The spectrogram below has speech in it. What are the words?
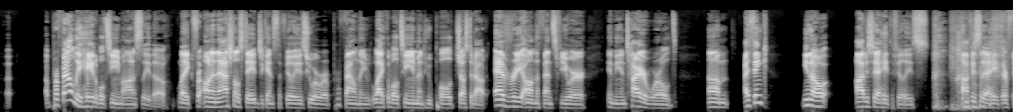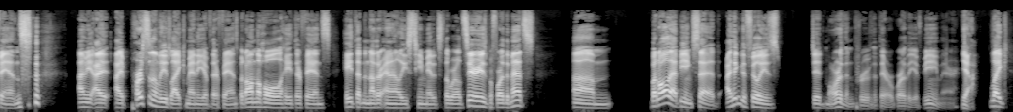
a profoundly hateable team, honestly, though. Like for on a national stage against the Phillies, who are a profoundly likable team and who pulled just about every on the fence viewer in the entire world. Um, I think, you know, obviously I hate the Phillies. obviously I hate their fans. I mean, I I personally like many of their fans, but on the whole, hate their fans. Hate that another NL East team made it to the World Series before the Mets. Um, but all that being said, I think the Phillies did more than prove that they were worthy of being there. Yeah. Like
